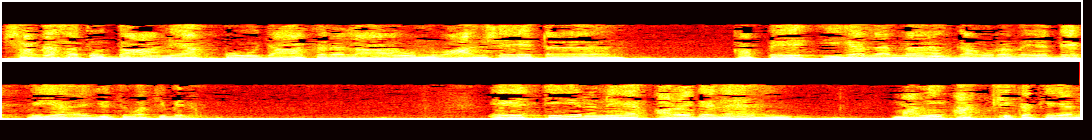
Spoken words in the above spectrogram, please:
සංඝසතු දානයක් පූජා කරලා උන්වහන්සේට අපේ ඉහළම ගෞරවය දැක්විය යුතුව තිබෙනවා. ඒ තීරණය අරගෙන මණි අක්ඛික කියන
